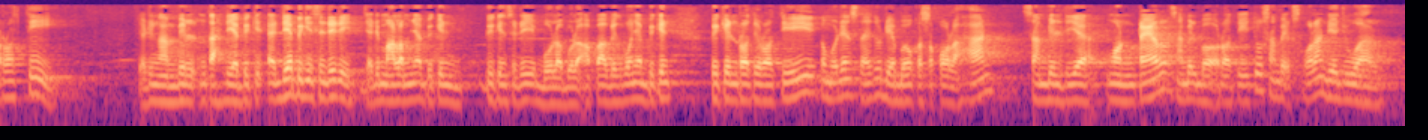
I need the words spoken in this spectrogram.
roti jadi ngambil entah dia bikin eh, dia bikin sendiri. Jadi malamnya bikin bikin sendiri bola-bola apa gitu. Pokoknya bikin bikin roti-roti. Kemudian setelah itu dia bawa ke sekolahan sambil dia ngontel sambil bawa roti itu sampai ke sekolah dia jual.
